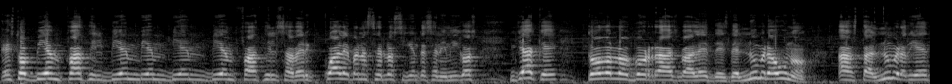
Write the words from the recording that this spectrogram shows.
esto es bien fácil, bien, bien, bien, bien fácil saber cuáles van a ser los siguientes enemigos, ya que todos los borras, ¿vale? Desde el número 1 hasta el número 10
